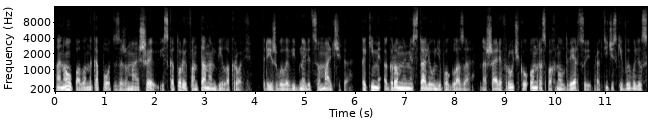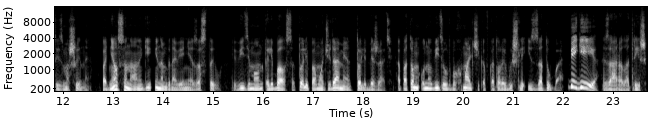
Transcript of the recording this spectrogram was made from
Она упала на капот, зажимая шею, из которой фонтаном била кровь. Триш было видно лицо мальчика, какими огромными стали у него глаза. Нашарив ручку, он распахнул дверцу и практически вывалился из машины. Поднялся на ноги и на мгновение застыл. Видимо, он колебался, то ли помочь даме, то ли бежать. А потом он увидел двух мальчиков, которые вышли из-за дуба. «Беги!» — заорала Триш.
